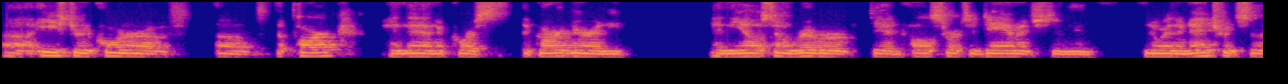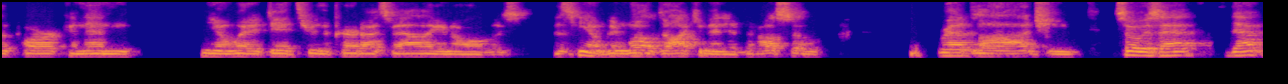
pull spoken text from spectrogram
uh, eastern corner of, of the park, and then, of course, the Gardner and and the Yellowstone River did all sorts of damage to the northern entrance of the park, and then you know what it did through the Paradise Valley and all was has you know been well documented, but also Red Lodge, and so is that that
